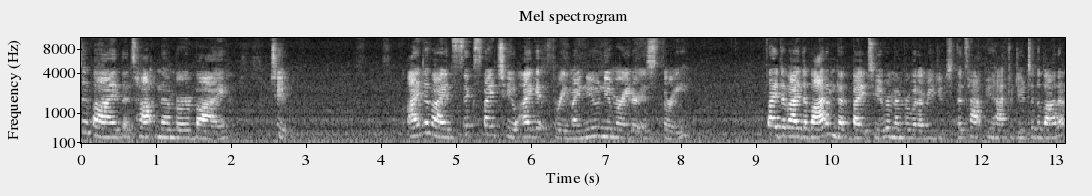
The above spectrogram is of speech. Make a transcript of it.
divide the top number by 2. I divide 6 by 2, I get 3. My new numerator is 3. If I divide the bottom by 2, remember whatever you do to the top, you have to do to the bottom.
